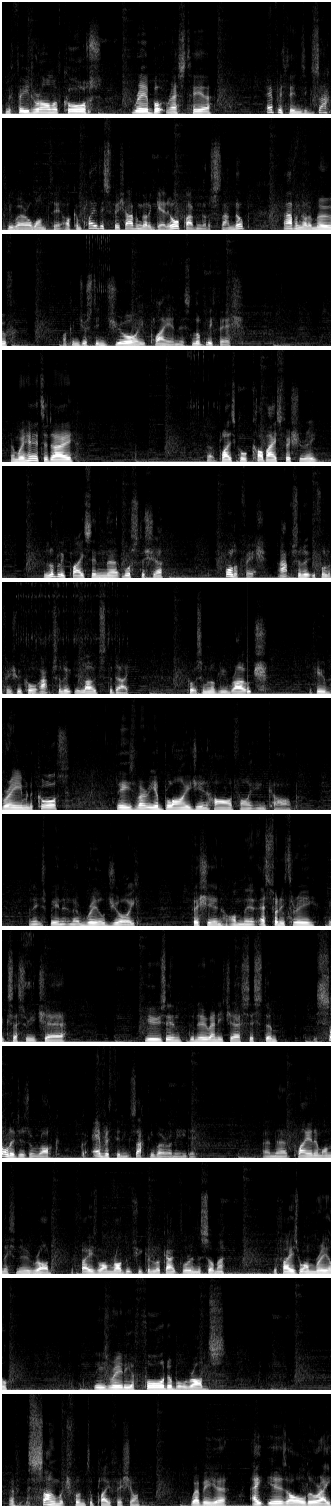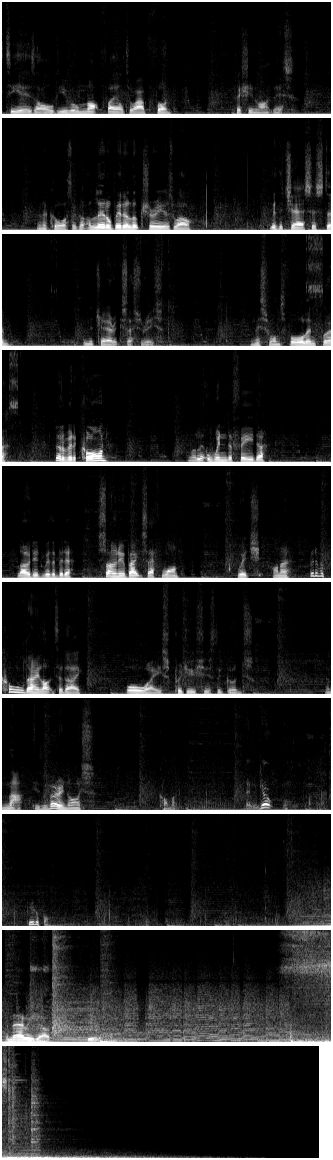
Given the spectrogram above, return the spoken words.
my feeder arm of course, rear butt rest here, everything's exactly where I want it. I can play this fish, I haven't got to get up, I haven't got to stand up, I haven't got to move. I can just enjoy playing this lovely fish. And we're here today at a place called Cobhouse Fishery, a lovely place in uh, Worcestershire, full of fish, absolutely full of fish. We caught absolutely loads today. Caught some lovely roach, a few bream and of course these very obliging, hard fighting carp. And it's been a real joy fishing on the S23 accessory chair using the new Anychair system. It's solid as a rock, got everything exactly where I need it. And uh, playing them on this new rod, the phase one rod which you can look out for in the summer, the phase one reel. These really affordable rods are so much fun to play fish on. Whether you're eight years old or 80 years old, you will not fail to have fun fishing like this. And of course I've got a little bit of luxury as well with the chair system and the chair accessories. And this one's falling for a little bit of corn and a little winder feeder loaded with a bit of Sonu Baits F1 which on a bit of a cool day like today always produces the goods and that is a very nice comet. There we go. Beautiful. And there we go. Beautiful.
